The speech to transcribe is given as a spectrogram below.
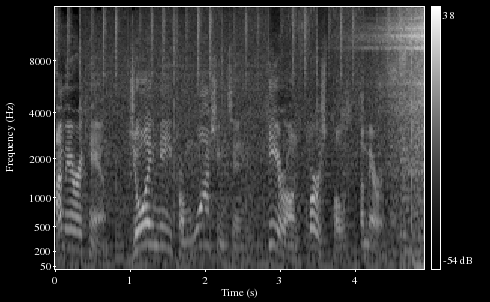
I'm Eric Ham. Join me from Washington here on Firstpost America.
